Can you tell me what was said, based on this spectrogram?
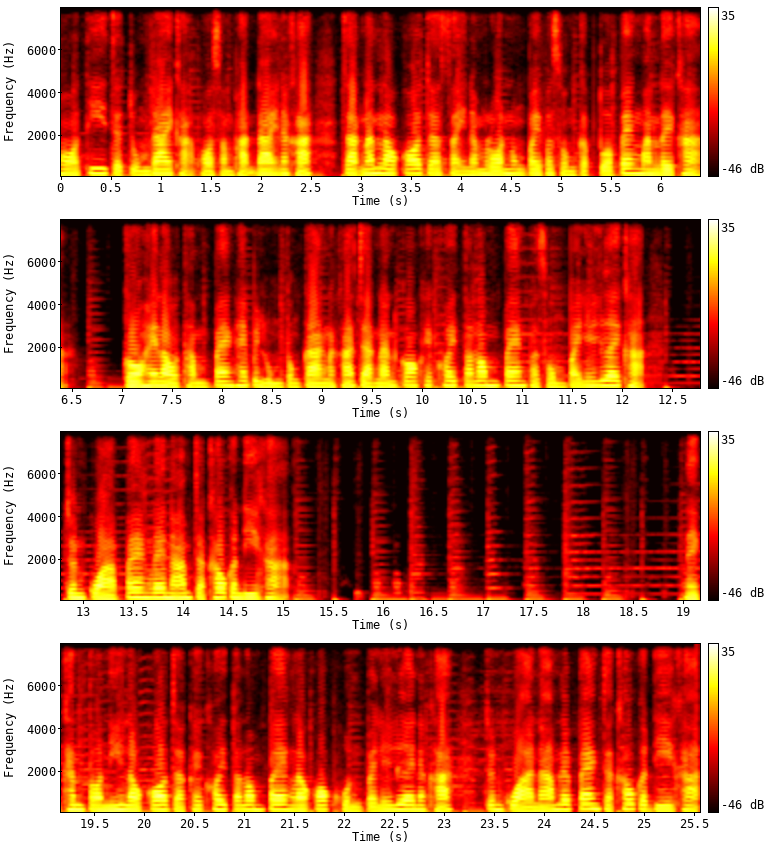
พอที่จะจุ่มได้ค่ะ พอสัมผัสได้นะคะ จากนั้นเราก็จะใส่น้ำร้อนลงไปผสมกับตัวแป้งมันเลยค่ะ ก็ให้เราทำแป้งให้เป็นหลุมตรงกลางนะคะ จากนั้นก็ค่อยๆ ตะล่อมแป้งผสมไปเรื่อยๆ ค่ะ จนกว่าแป้งและน้ำจะเข้ากันดีค่ะ ในขั้นตอนนี้เราก็จะค่อยๆ ตะล่อมแป้งแล้วก็คนไปเรื่อยๆ นะคะ จนกว่าน้ำและแป้งจะเข้ากันดีค่ะ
